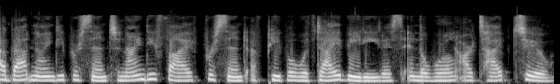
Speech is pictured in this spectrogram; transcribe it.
About 90% to 95% of people with diabetes in the world are type 2.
